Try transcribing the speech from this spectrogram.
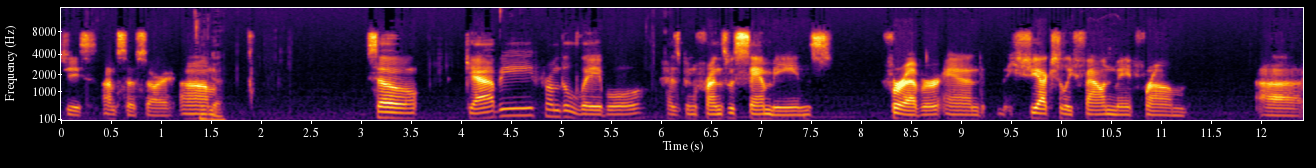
Jeez, I'm so sorry. Um, Okay. So, Gabby from the label has been friends with Sam Means forever, and she actually found me from uh,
